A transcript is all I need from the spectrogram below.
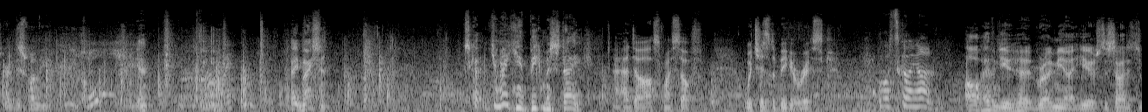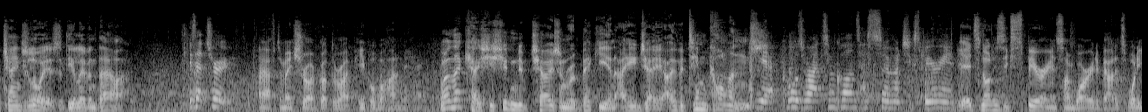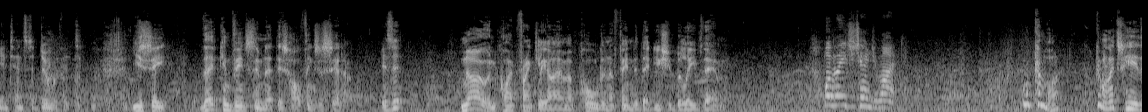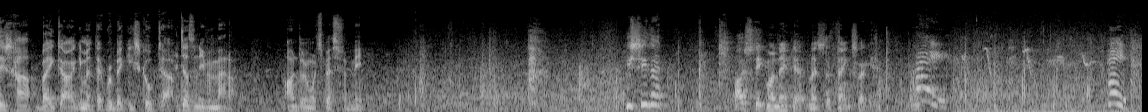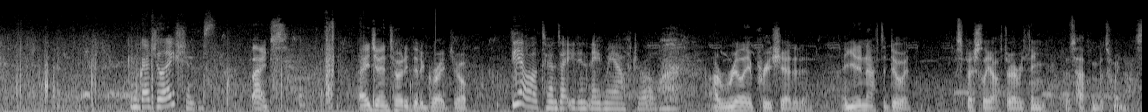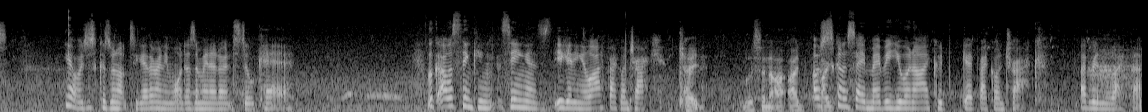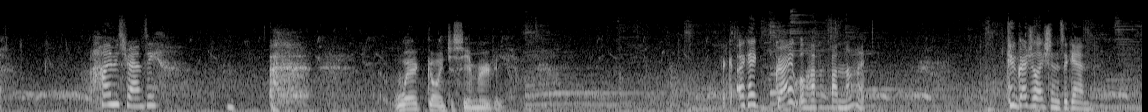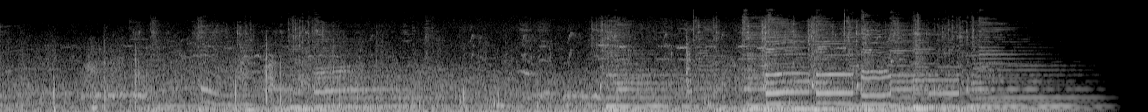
Let's grab this one here. Okay. Yeah. Oh, Hey, Mason. You're making a big mistake. I had to ask myself, which is the bigger risk? what's going on? Oh, haven't you heard? Romeo here has decided to change lawyers at the 11th hour. Is that true? I have to make sure I've got the right people behind me. Well, in that case, you shouldn't have chosen Rebecca and AJ over Tim Collins. Yeah, Paul's right. Tim Collins has so much experience. It's not his experience I'm worried about, it's what he intends to do with it. You see, they've convinced him that this whole thing's a setup. Is it? No, and quite frankly, I am appalled and offended that you should believe them. What made you change your mind? Well, come on. Come on, let's hear this half-baked argument that Rebecca's cooked up. It doesn't even matter. I'm doing what's best for me. You see that? I stick my neck out, and that's the thanks I get. Hey! Hey! Congratulations. Thanks. AJ and Toadie did a great job. Yeah, well, it turns out you didn't need me after all. I really appreciated it. You didn't have to do it, especially after everything that's happened between us. Yeah, well, just because we're not together anymore doesn't mean I don't still care. Look, I was thinking, seeing as you're getting your life back on track, Kate, listen, I... I, I was just going to say maybe you and I could get back on track. I'd really like that. Hi, Miss Ramsay. We're going to see a movie. Okay, great. We'll have a fun night. Congratulations again.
